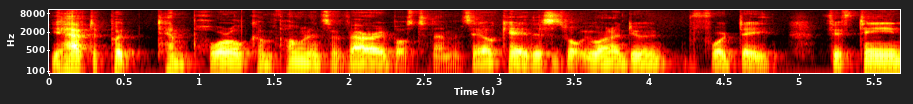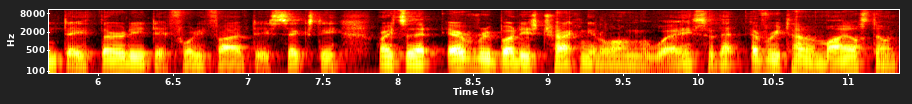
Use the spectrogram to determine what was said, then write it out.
you have to put temporal components or variables to them and say, okay, this is what we want to do for day 15, day 30, day 45, day 60, right? So that everybody's tracking it along the way, so that every time a milestone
